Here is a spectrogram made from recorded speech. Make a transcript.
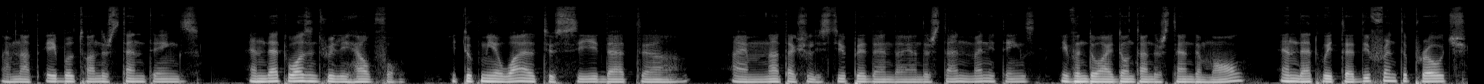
I'm not able to understand things, and that wasn't really helpful. It took me a while to see that uh, I am not actually stupid and I understand many things, even though I don't understand them all. and that with a different approach,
